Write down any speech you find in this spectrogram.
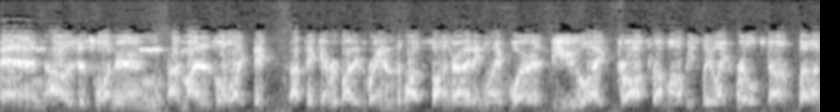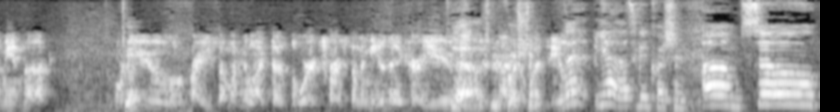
and I was just wondering, I might as well like pick, I pick everybody's brains about songwriting. Like, where do you like draw from? Obviously, like real stuff, but I mean, uh, do Good. you are you someone who like does the words first and the music, or are you? Yeah, that's a good just kind of question. That, yeah, that's a good question. Um, so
